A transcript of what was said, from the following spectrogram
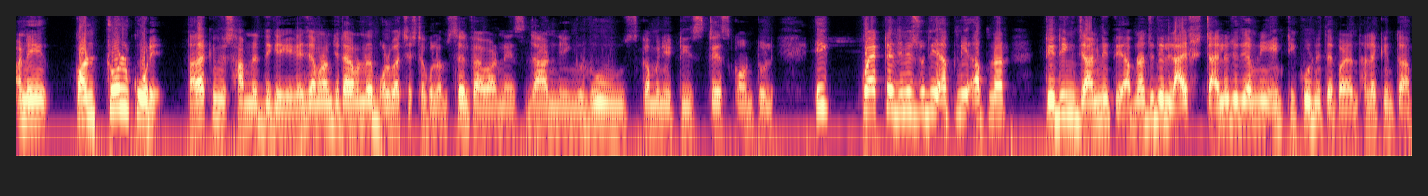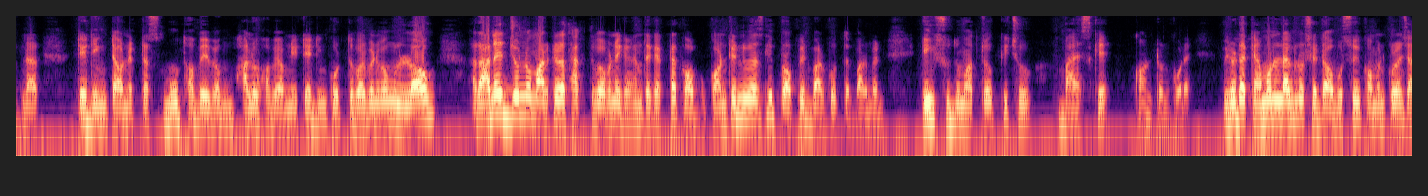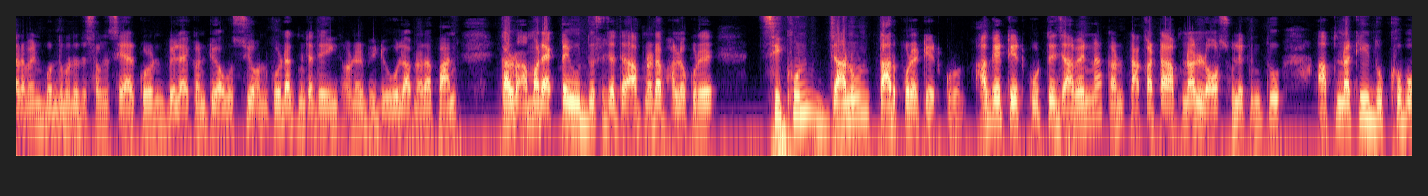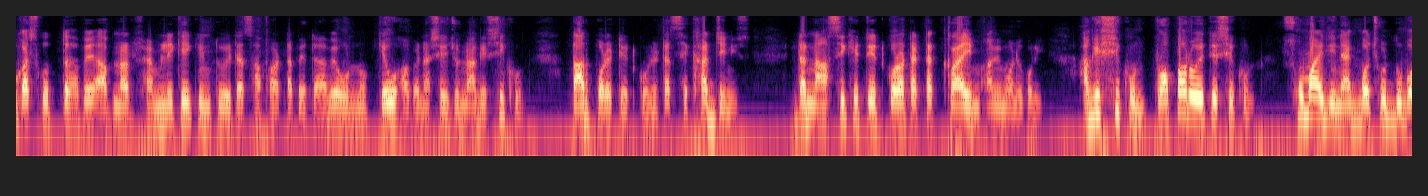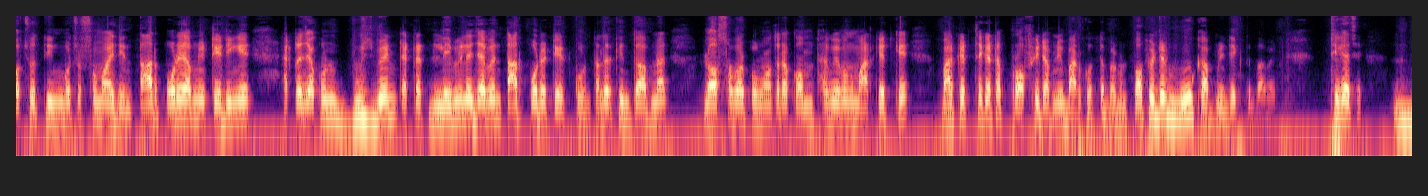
মানে কন্ট্রোল করে তারা কিন্তু সামনের দিকে এগিয়ে গেছে। যেমন আমি যেটা আমরা বলবার চেষ্টা করলাম self awareness journaling rules community stress control এই কয়েকটা জিনিস যদি আপনি আপনার ট্রেডিং জার্নিতে আপনার যদি লাইফ লাইফস্টাইলে যদি আপনি এন্ট্রি করে নিতে পারেন, তাহলে কিন্তু আপনার ট্রেডিংটা অনেকটা স্মুথ হবে এবং ভালোভাবে আপনি ট্রেডিং করতে পারবেন এবং লং রানের জন্য মার্কেটে থাকতে পারবেন, এখান থেকে একটা কন্টিনিউয়াসলি প্রফিট বার করতে পারবেন। এই শুধুমাত্র কিছু বায়াসকে কন্ট্রোল করে। ভিডিওটা কেমন লাগল সেটা অবশ্যই কমেন্ট করে জানাবেন। বন্ধু বান্ধবদের সঙ্গে শেয়ার করুন। বেল আইকনটি অবশ্যই অন করে রাখবেন যাতে এই ধরনের ভিডিওগুলো আপনারা পান। কারণ আমার একটাই উদ্দেশ্য যাতে আপনারা ভালো করে শিখুন, জানুন, তারপরে ট্রেড করুন। আগে ট্রেড করতে যাবেন না, কারণ টাকাটা আপনার লস হলে কিন্তু আপনাকেই দুঃখ প্রকাশ করতে হবে, আপনার ফ্যামিলিকেই কিন্তু এটা সাফারটা পেতে হবে, অন্য কেউ হবে না, সেই জন্য আগে শিখুন, তারপরে ট্রেড করুন। এটা শেখার জিনিস। এটা না শিখে ট্রেড করাটা একটা ক্রাইম আমি মনে করি। আগে শিখুন প্রপার ওয়েতে শিখুন। সময় দিন, এক বছর, দু বছর, তিন বছর সময় দিন। তারপরে আপনি ট্রেডিং এ একটা যখন বুঝবেন, একটা লেভেলে যাবেন, তারপরে ট্রেড করুন। তাহলে কিন্তু আপনার লস হওয়ার প্রবণতাটা কম থাকবে এবং মার্কেটকে মার্কেট থেকে একটা প্রফিট আপনি বার করতে পারবেন। প্রফিটের মুখ আপনি দেখতে পাবেন। ঠিক আছে?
